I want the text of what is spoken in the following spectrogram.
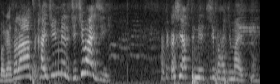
बघा तर आज खायची मिरचीची भाजी. आता कशी असते मिरचीची भाजी माहीत नाही.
